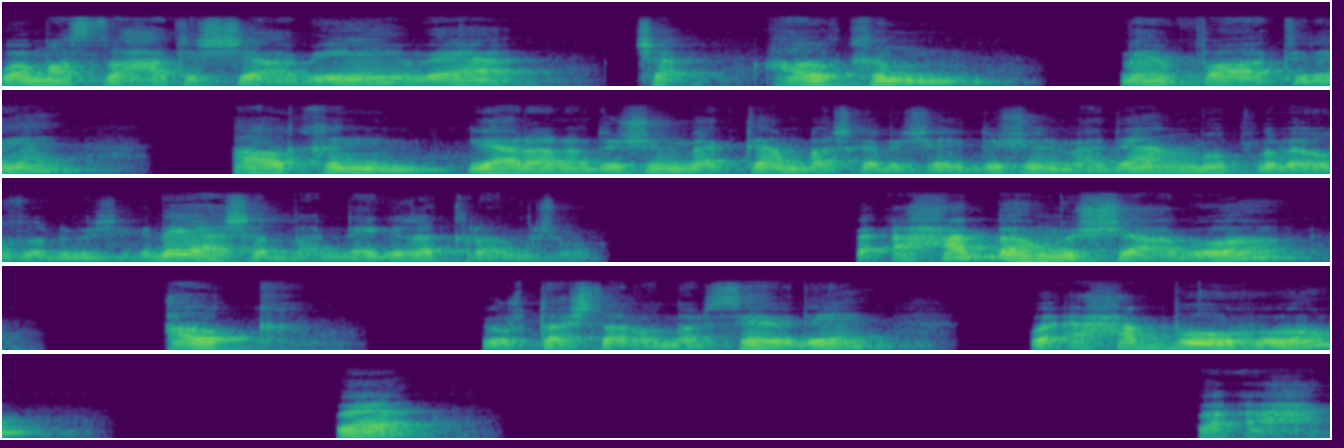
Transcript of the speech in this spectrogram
ve maslahat-ı şabi ve halkın menfaatini, halkın yararını düşünmekten başka bir şey düşünmeden mutlu ve huzurlu bir şekilde yaşadılar. Ne güzel kralmış o. Ve ahabbehumuş şabu halk, yurttaşlar onları sevdi ve ahabbuhu ve ve ah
